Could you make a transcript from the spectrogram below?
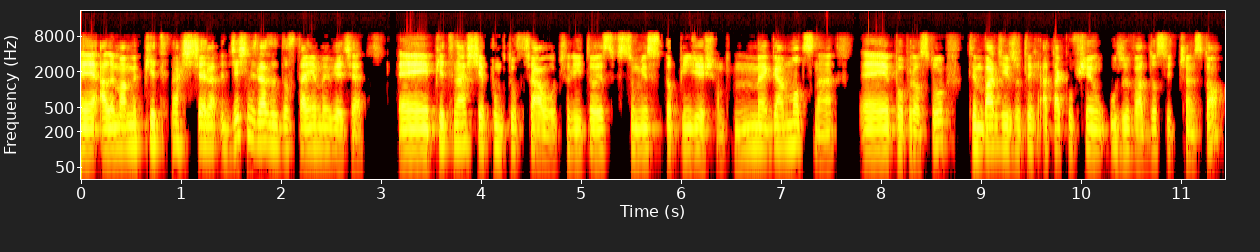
e, ale mamy 15 ra 10 razy dostajemy, wiecie, e, 15 punktów szału, czyli to jest w sumie 150. Mega mocne, e, po prostu. Tym bardziej, że tych ataków się używa dosyć często,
